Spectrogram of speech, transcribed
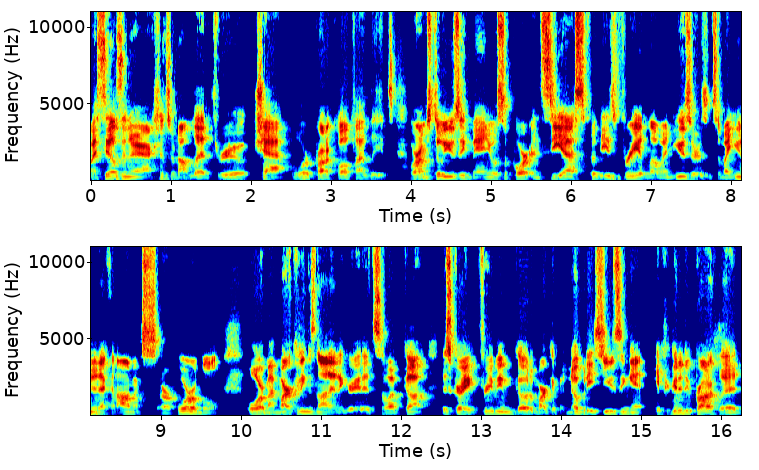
my sales interactions are not led through chat or product qualified leads, or I'm still using manual support and CS for these free and low end users. And so my unit economics are horrible, or my marketing is not integrated. So I've got this great freemium go to market, but nobody's using it. If you're going to do product led,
